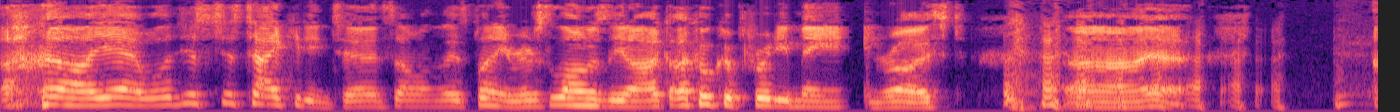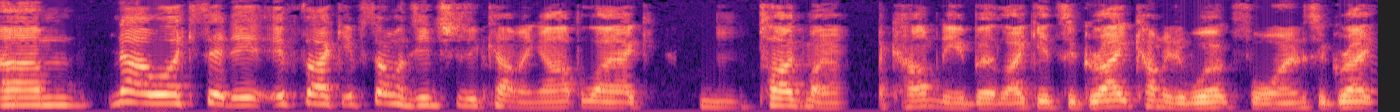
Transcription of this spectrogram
Oh uh, yeah, well just just take it in turns. Someone there's plenty of room as long as you know I, I cook a pretty mean roast. Uh, yeah. Um, no, well, like I said, if like if someone's interested in coming up, like plug my company, but like it's a great company to work for, and it's a great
